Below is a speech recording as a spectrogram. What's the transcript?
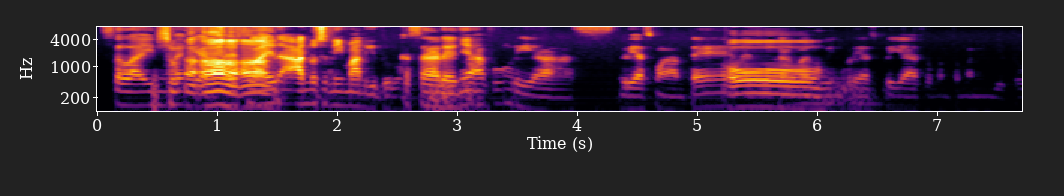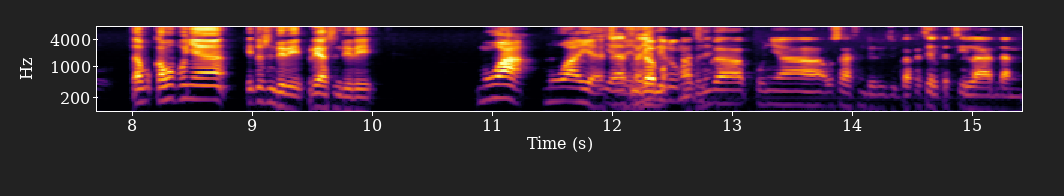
selain So- lagi ah, ya, ah. Selain anu seniman gitu loh. kesehariannya aku ngerias ngerias pengantin dan Oh. bantuin perias-perias teman-teman gitu Kamu kamu punya itu sendiri, pria sendiri. Mua, mua ya. ya saya Enggak, di rumah juga punya usaha sendiri juga kecil-kecilan dan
